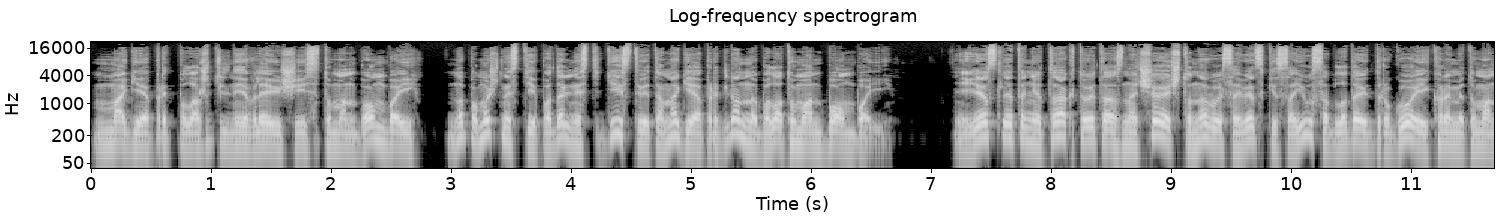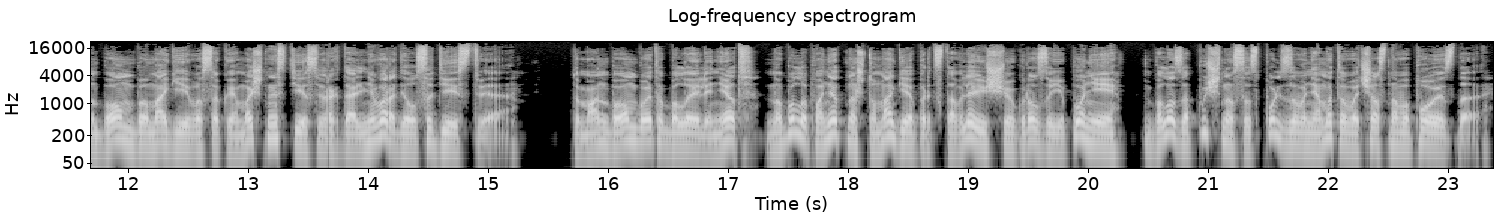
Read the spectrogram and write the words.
«магия, предположительно являющаяся туман-бомбой», но по мощности и по дальности действия эта магия определенно была туман-бомбой. Если это не так, то это означает, что новый Советский Союз обладает другой, кроме туман-бомбы, магией высокой мощности и сверхдальнего радиуса действия. Туман бомбы это было или нет, но было понятно, что магия, представляющая угрозу Японии, была запущена с использованием этого частного поезда.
